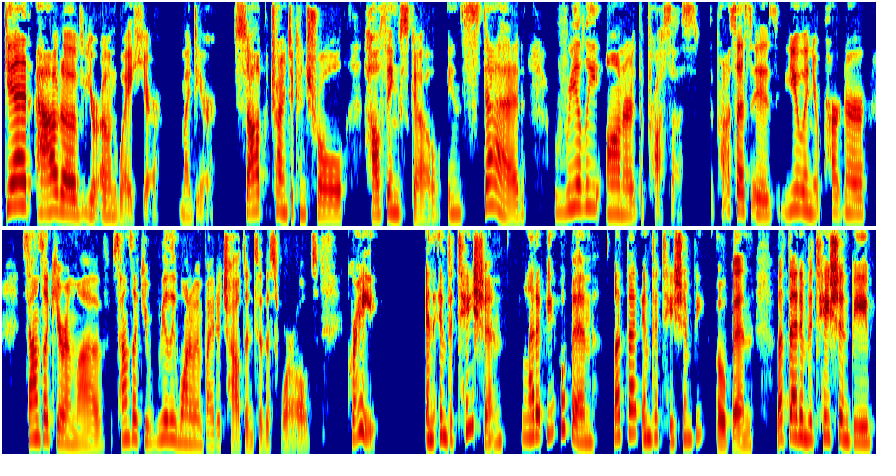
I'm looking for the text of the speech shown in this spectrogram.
get out of your own way here, my dear. Stop trying to control how things go. Instead, really honor the process. The process is you and your partner. Sounds like you're in love. Sounds like you really want to invite a child into this world. Great. An invitation, let it be open. Let that invitation be open. Let that invitation be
